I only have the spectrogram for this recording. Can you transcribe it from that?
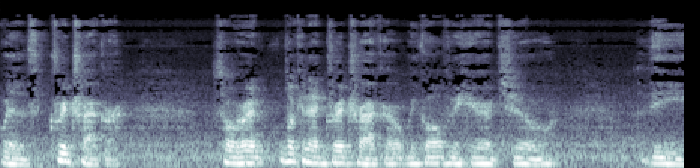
with Grid Tracker. So we're looking at Grid Tracker. We go over here to the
